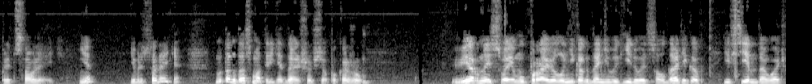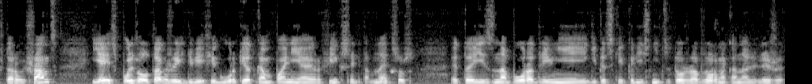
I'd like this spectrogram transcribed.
представляете. Нет? Не представляете? Ну тогда смотрите дальше, все покажу. Верный своему правилу никогда не выкидывать солдатиков и всем давать второй шанс, я использовал также и две фигурки от компании Airfix или там Nexus – это из набора древние египетские колесницы. Тоже обзор на канале лежит.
